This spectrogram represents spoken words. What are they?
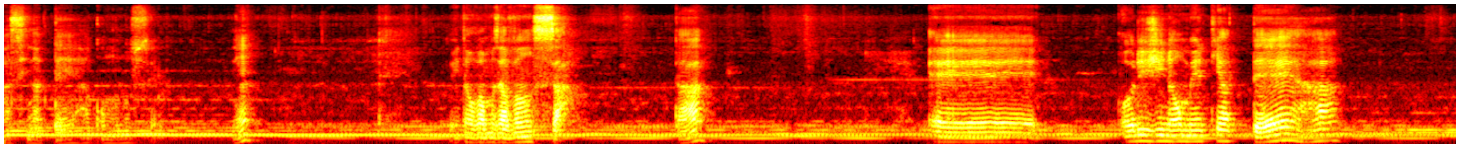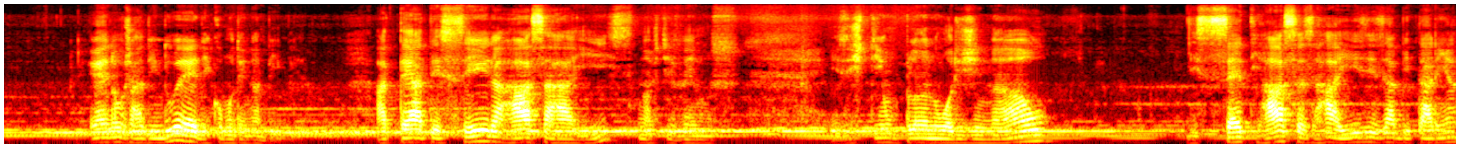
assim na terra como no céu, né? Então vamos avançar, tá? É, originalmente a terra era o jardim do Éden, como tem na Bíblia. Até a terceira raça raiz, nós tivemos. Existia um plano original de sete raças raízes habitarem a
